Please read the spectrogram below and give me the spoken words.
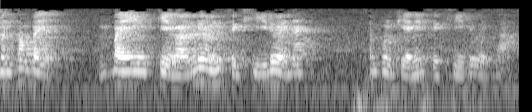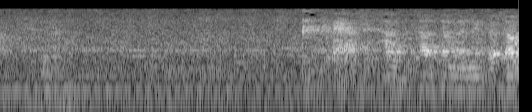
มันต้องไปไปเกี่ยวกับเรื่องนิสกีด้วยนะท่านพูดเกี่ยวนิสกีด้วยครับถ้าถ้าถ้ามันก็ต้อง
